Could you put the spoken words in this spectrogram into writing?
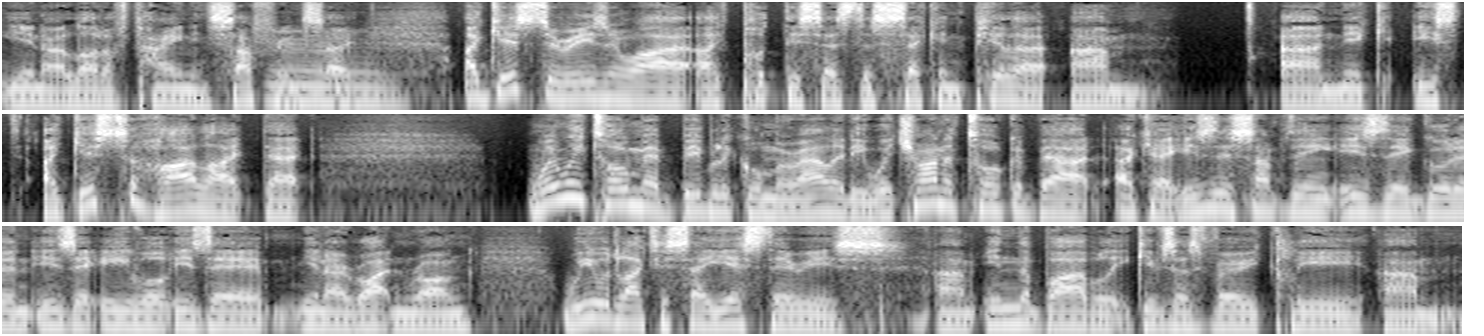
you know, a lot of pain and suffering. So I guess the reason why I put this as the second pillar, um, uh, Nick, is I guess to highlight that when we talk about biblical morality, we're trying to talk about, okay, is there something, is there good and is there evil? Is there, you know, right and wrong? We would like to say, yes, there is. Um, in the Bible, it gives us very clear, um,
